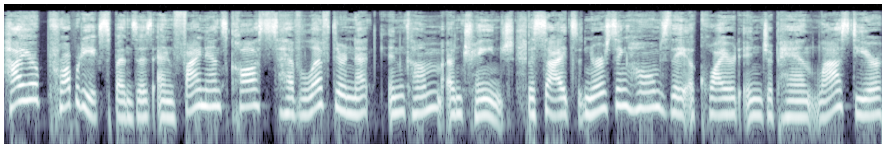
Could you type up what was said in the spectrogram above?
higher property expenses and finance costs have left their net income unchanged. Besides nursing homes they acquired in Japan last year,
